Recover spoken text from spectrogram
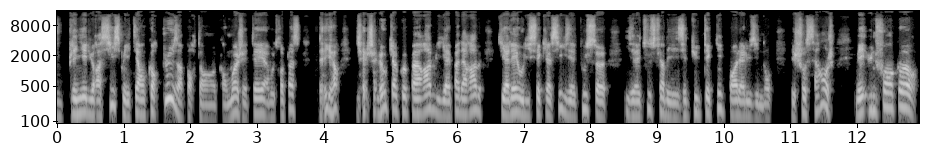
vous plaignez du racisme, il était encore plus important quand moi j'étais à votre place. D'ailleurs, j'avais aucun copain arabe, il n'y avait pas d'arabe qui allait au lycée classique, ils allaient tous, ils allaient tous faire des études techniques pour aller à l'usine. Donc les choses s'arrangent. Mais une fois encore,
